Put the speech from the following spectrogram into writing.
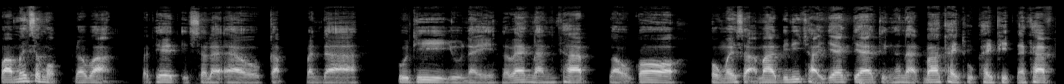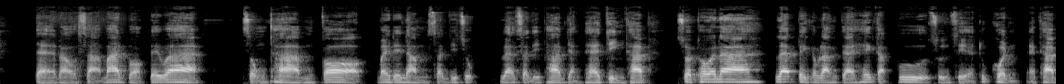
ความไม่สงบระหว่างประเทศอิสราเอลกับบรรดาผู้ที่อยู่ในละแวกนั้นครับ เราก็คงไม่สามารถวินิจฉัยแยกแยะถึงขนาดว่าใครถูกใครผิดนะครับ แต่เราสามารถบอกได้ว่าสงครามก็ไม่ได้นำสันติสุขและสันติภาพอย่างแท้จริงครับสวดภาวนาและเป็นกำลังใจให้กับผู้สูญเสียทุกคนนะครับ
